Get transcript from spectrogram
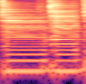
Música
